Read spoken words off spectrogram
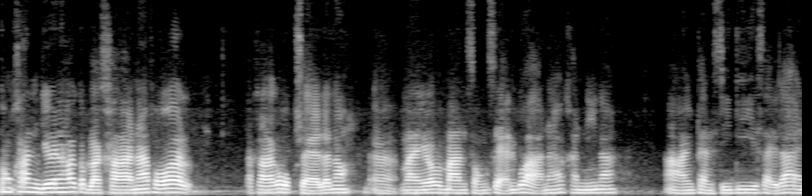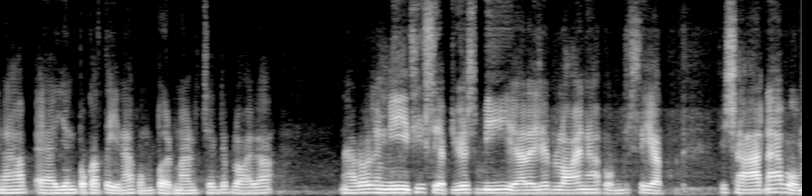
ต้องขั้นเยอะนะครับกับราคานะ เพราะว่าราคาก็หกแสนแล้วเนาะอ่าไมค์ก็ประมาณสองแสนกว่านะครับคันนี้นะอ่ามีแผ่นซีดีใส่ได้นะครับแอร์เย็นปกตินะ ผมเปิดมาเช็คเรียบร้อยแล้วนะครับแล้วก็จะมีที่เสียบ USB อะไรเรียบร้อยนะครับผมที่เสียบ ที่ชาร์จนะครับผม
